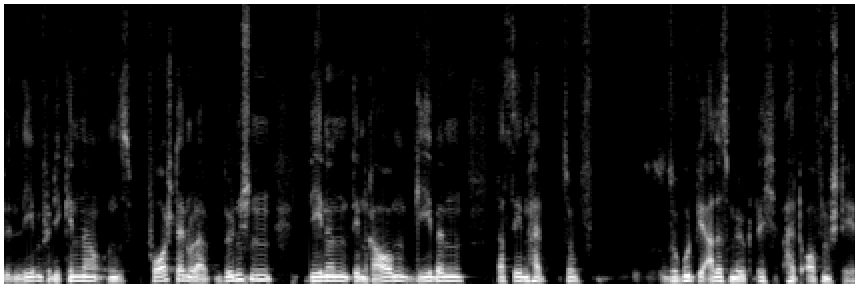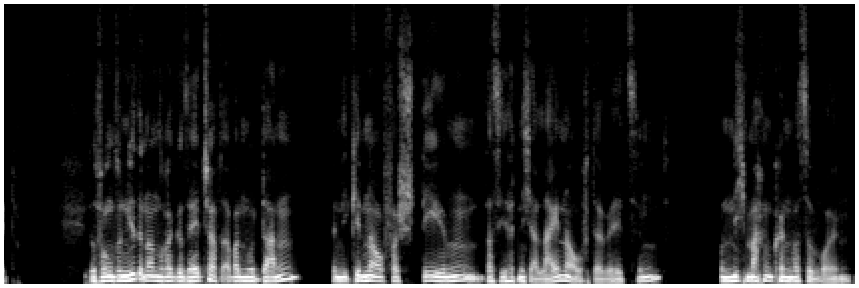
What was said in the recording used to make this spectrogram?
Leben für die Kinder uns vorstellen oder wünschen, denen den Raum geben, dass denen halt so, so gut wie alles möglich halt offen steht. Das funktioniert in unserer Gesellschaft aber nur dann, wenn die Kinder auch verstehen, dass sie halt nicht alleine auf der Welt sind und nicht machen können, was sie wollen.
